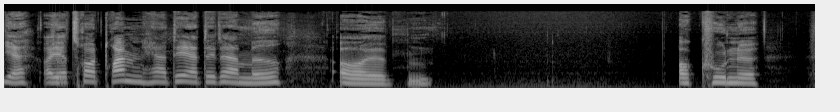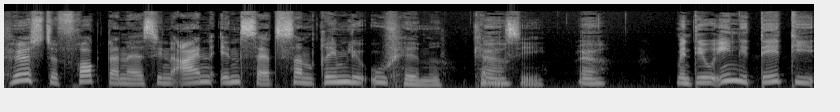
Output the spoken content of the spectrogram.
Ja, og jeg tror, at drømmen her, det er det der med at, øh, at kunne høste frugterne af sin egen indsats sådan rimelig uhemmet, kan ja. man sige. Ja. Men det er jo egentlig det, de...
